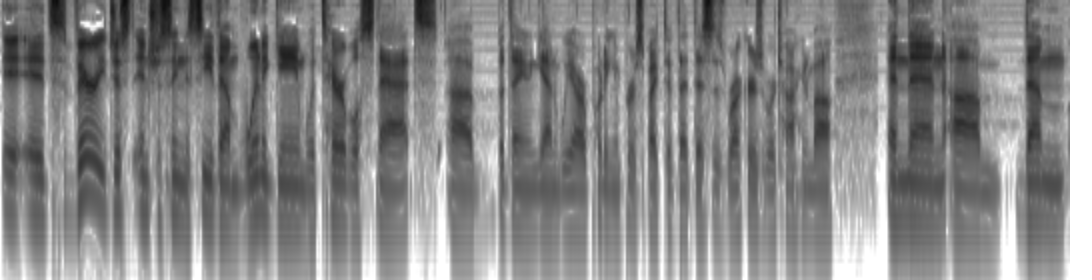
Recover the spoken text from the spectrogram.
it's very just interesting to see them win a game with terrible stats. Uh, but then again, we are putting in perspective that this is Rutgers we're talking about, and then um, them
